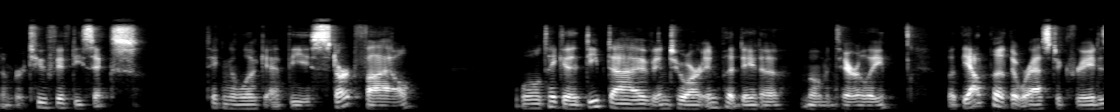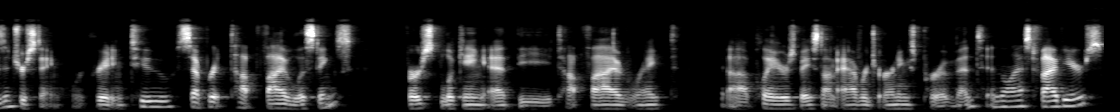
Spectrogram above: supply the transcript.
number 256. Taking a look at the start file, we'll take a deep dive into our input data momentarily, but the output that we're asked to create is interesting. We're creating two separate top five listings. First, looking at the top five ranked uh, players based on average earnings per event in the last five years.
